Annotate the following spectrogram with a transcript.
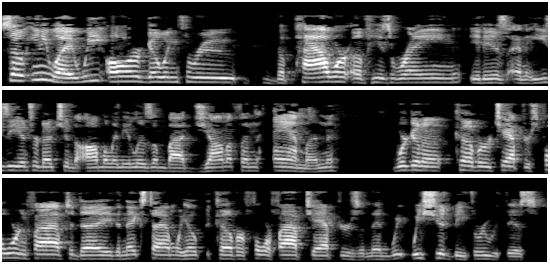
So anyway, we are going through the power of his reign. It is an easy introduction to amillennialism by Jonathan Ammon. We're going to cover chapters four and five today. The next time we hope to cover four or five chapters and then we, we should be through with this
